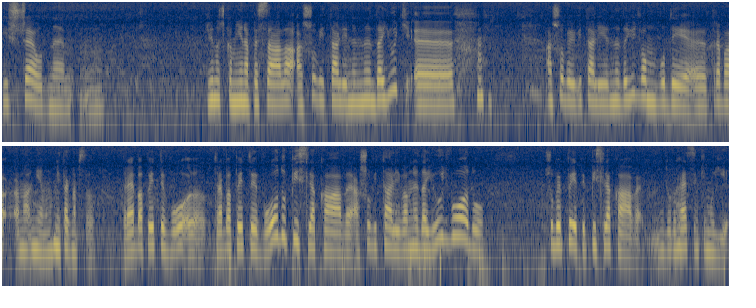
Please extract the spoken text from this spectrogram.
І ще одне. Жіночка мені написала, а що в Італії не, дають. Е, а що ви в Італії не дають вам води? Е, треба. а, на- Ні, мені так написала. Треба пити, во, е, треба пити воду після кави. А що в Італії вам не дають воду, щоб пити після кави? Дорогесенькі мої.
